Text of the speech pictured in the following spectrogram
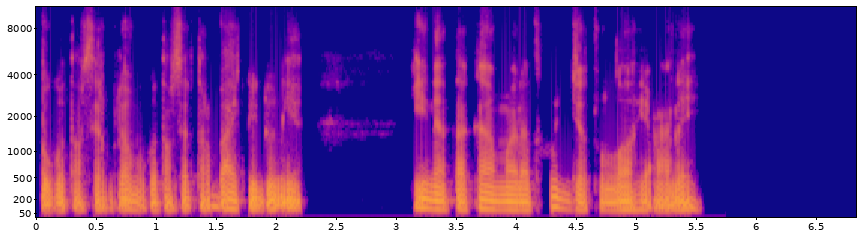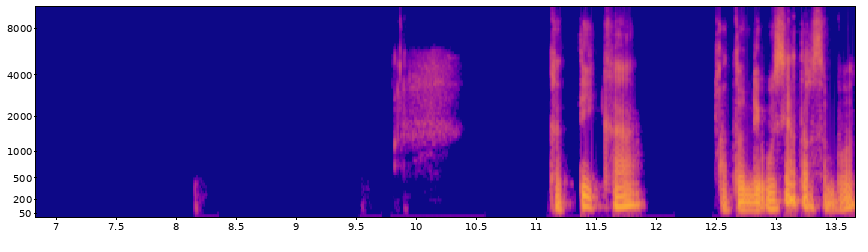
Buku tafsir beliau buku tafsir terbaik di dunia. Hina takamalat hujjatullahi alaih ketika atau di usia tersebut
